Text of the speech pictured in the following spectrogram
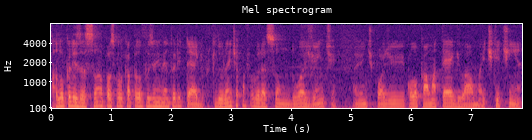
A localização eu posso colocar pela Fusion Inventory Tag, porque durante a configuração do agente, a gente pode colocar uma tag lá, uma etiquetinha.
